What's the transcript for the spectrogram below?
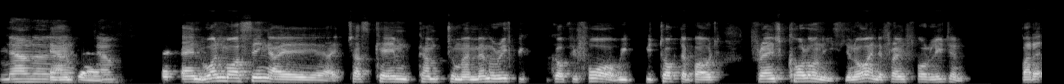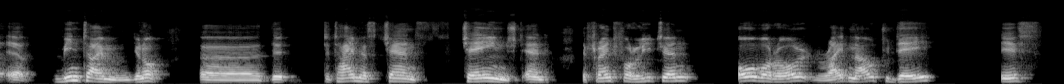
No, no, no, And, uh, no. And one more thing, I, I just came come to my memories because before we, we talked about French colonies, you know, and the French for Legion. But uh, meantime, you know, uh, the the time has changed, changed, and the French for Legion overall, right now, today, is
